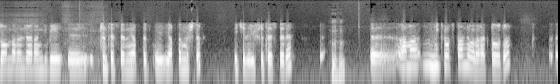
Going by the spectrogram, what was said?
doğumdan önce herhangi bir e, tüm testlerini yaptı, e, yaptırmıştık. İkili üçlü testleri. Hı hı. Ee, ama mikrooftalmi olarak doğdu. Ee,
